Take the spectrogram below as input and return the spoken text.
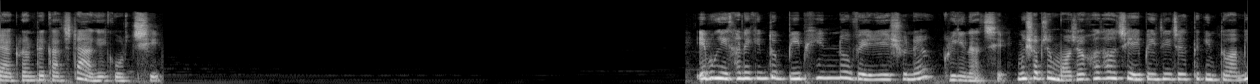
ব্যাকগ্রাউন্ডের কাজটা আগে করছি। এবং এখানে কিন্তু বিভিন্ন ভেরিয়েশনের গ্রিন আছে। এবং সবচেয়ে মজার কথা হচ্ছে এই পেন্টিংটাতে কিন্তু আমি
